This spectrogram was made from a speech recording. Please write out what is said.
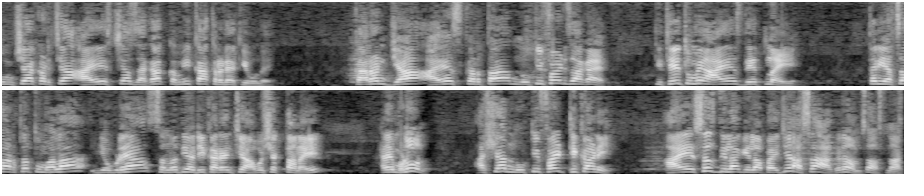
तुमच्याकडच्या आय एसच्या जागा कमी का करण्यात येऊ नये. कारण ज्या आय एस करता नोटिफाईड जागा आहेत तिथे तुम्ही आय एस देत नाही तर याचा अर्थ तुम्हाला एवढ्या सनदी अधिकाऱ्यांची आवश्यकता नाही. आणि म्हणून अशा नोटिफाईड ठिकाणी आय एसच दिला गेला पाहिजे असा आग्रह आमचा असणार.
